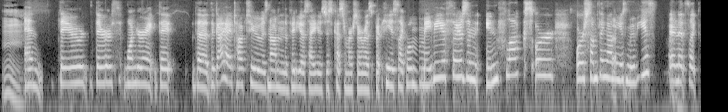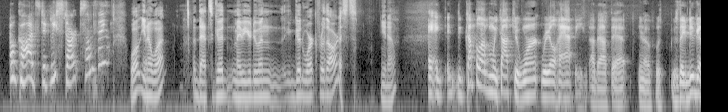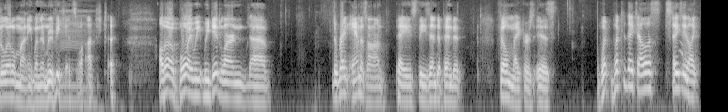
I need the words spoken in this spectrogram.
Mm. And they're they're wondering they the the guy I talked to is not in the video side; he's just customer service. But he's like, well, maybe if there's an influx or or something on these movies, and it's like, oh gods, did we start something? Well, you know what? That's good. Maybe you're doing good work for the artists. You know, a, a, a couple of them we talked to weren't real happy about that. You know, because they do get a little money when their movie gets mm. watched. Although, boy, we, we did learn uh, the rate Amazon pays these independent filmmakers is what what did they tell us, Stacy? Like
